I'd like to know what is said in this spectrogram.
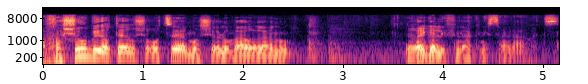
החשוב ביותר שרוצה משה לומר לנו רגע לפני הכניסה לארץ.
